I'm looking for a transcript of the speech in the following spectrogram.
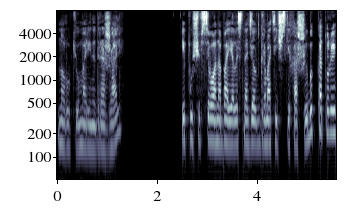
Но руки у Марины дрожали и пуще всего она боялась наделать грамматических ошибок, которые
